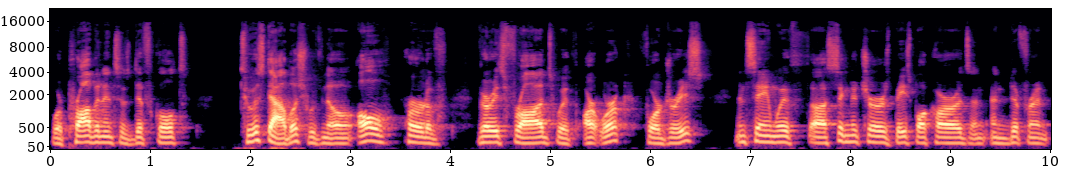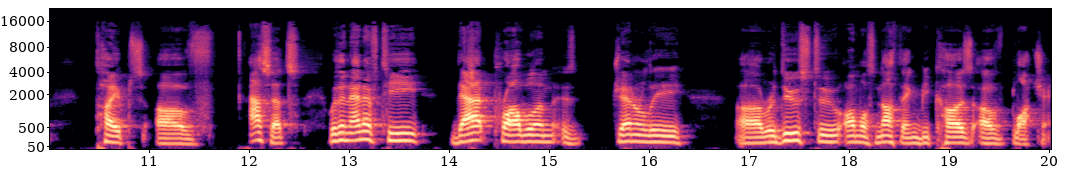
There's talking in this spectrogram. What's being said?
where provenance is difficult to establish. We've known, all heard of various frauds with artwork, forgeries, and same with uh, signatures, baseball cards, and, and different types of assets. With an NFT, that problem is generally uh, reduced to almost nothing because of blockchain.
